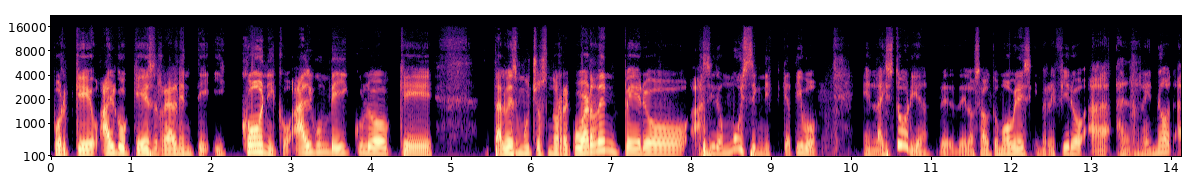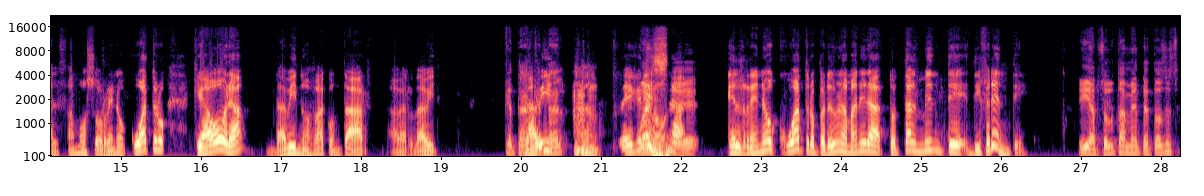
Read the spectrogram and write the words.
porque algo que es realmente icónico, algún vehículo que tal vez muchos no recuerden, pero ha sido muy significativo en la historia de, los automóviles y me refiero al Renault, al famoso Renault 4, que ahora David nos va a contar. A ver, David. ¿Qué tal? David, ¿qué tal? regresa eh, el Renault 4, pero de una manera totalmente diferente. Y absolutamente. Entonces,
